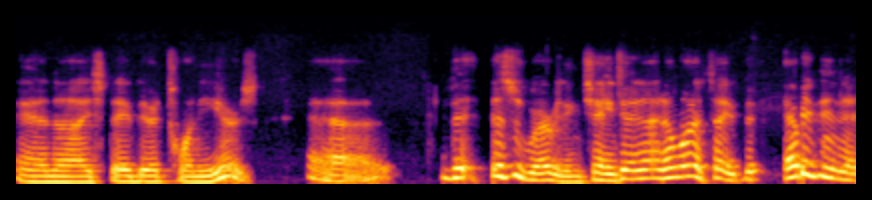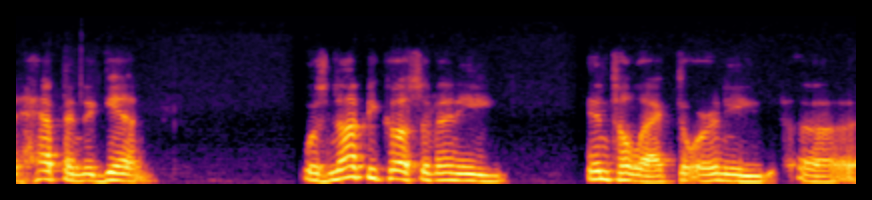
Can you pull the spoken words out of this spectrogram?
And uh, I stayed there 20 years. Uh, th- this is where everything changed. And I don't want to tell you everything that happened again was not because of any intellect or any uh,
